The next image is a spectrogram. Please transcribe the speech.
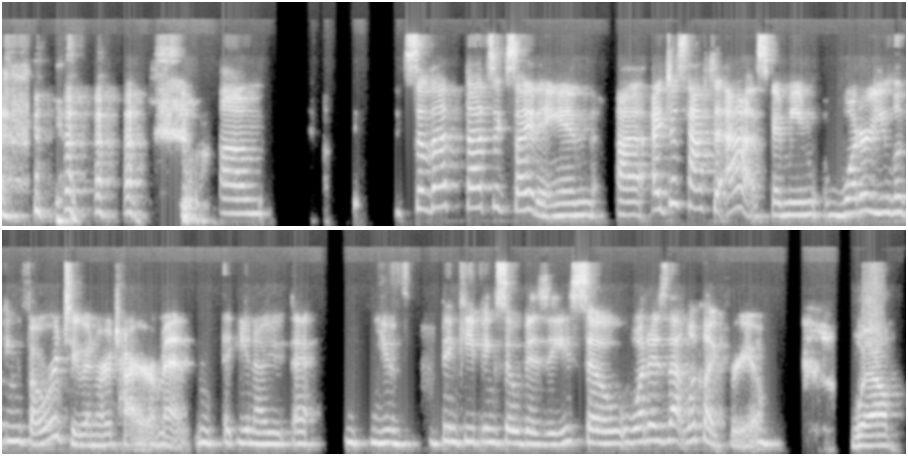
um, so that that's exciting, and uh, I just have to ask. I mean, what are you looking forward to in retirement? You know, uh, you've been keeping so busy. So, what does that look like for you? Well,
